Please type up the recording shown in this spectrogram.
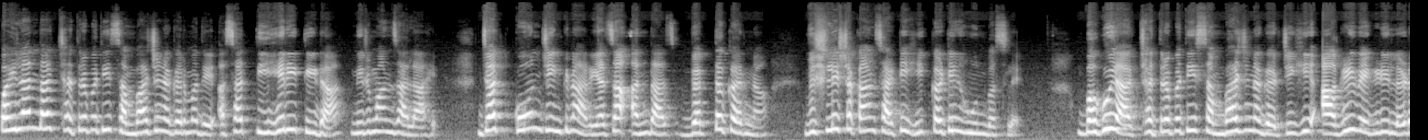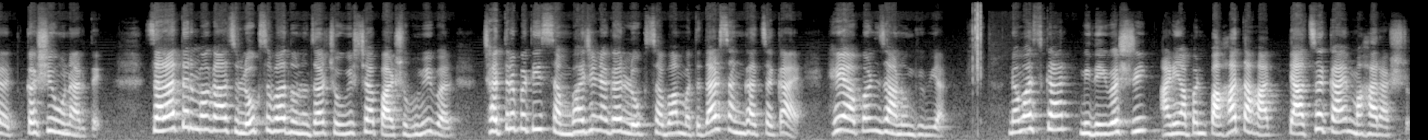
पहिल्यांदाच छत्रपती संभाजीनगरमध्ये असा तिहेरी तिढा निर्माण झाला आहे ज्यात कोण जिंकणार याचा अंदाज व्यक्त करणं विश्लेषकांसाठीही कठीण होऊन बसलंय. बघूया छत्रपती संभाजीनगरची ही आगळी वेगळी लढत कशी होणार ते. चला तर मग आज लोकसभा दोन हजार चोवीसच्या पार्श्वभूमीवर छत्रपती संभाजीनगर लोकसभा मतदारसंघाचं काय हे आपण जाणून घेऊया. नमस्कार मी देवश्री आणि आपण पाहत आहात त्याचं काय महाराष्ट्र.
